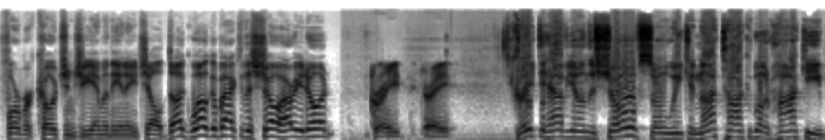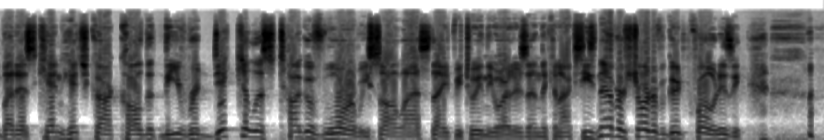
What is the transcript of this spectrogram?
former coach and GM in the NHL. Doug, welcome back to the show. How are you doing? Great, great. It's great to have you on the show. So we cannot talk about hockey, but as Ken Hitchcock called it, the ridiculous tug of war we saw last night between the Oilers and the Canucks. He's never short of a good quote, is he?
